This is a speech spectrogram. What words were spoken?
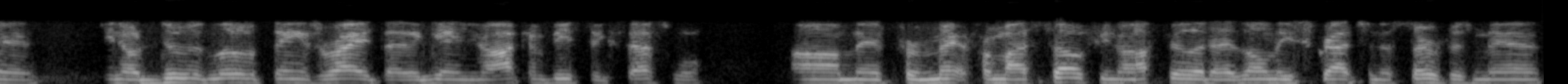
and, you know, do the little things right, that again, you know, I can be successful. Um, and for me, for myself, you know, I feel it as only scratching the surface, man.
